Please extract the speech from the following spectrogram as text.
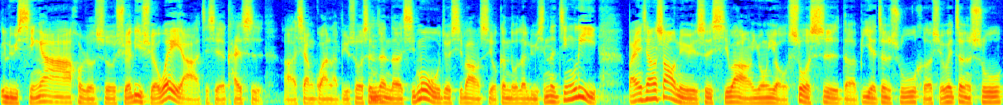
旅行啊，或者是学历学位啊这些开始啊相关了。比如说深圳的席木就希望是有更多的旅行的经历，白云乡少女是希望拥有硕士的毕业证书和学位证书。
